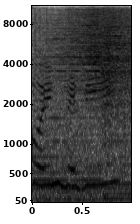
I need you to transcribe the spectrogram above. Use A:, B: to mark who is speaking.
A: going, baby?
